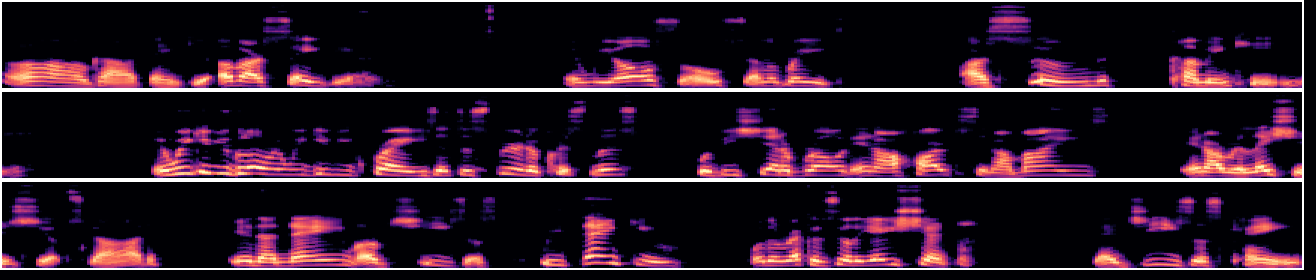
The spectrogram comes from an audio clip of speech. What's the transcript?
Oh, God, thank you, of our Savior. And we also celebrate our soon coming King. And we give you glory and we give you praise that the spirit of Christmas would be shed abroad in our hearts, in our minds, in our relationships, God. In the name of Jesus, we thank you for the reconciliation that Jesus came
